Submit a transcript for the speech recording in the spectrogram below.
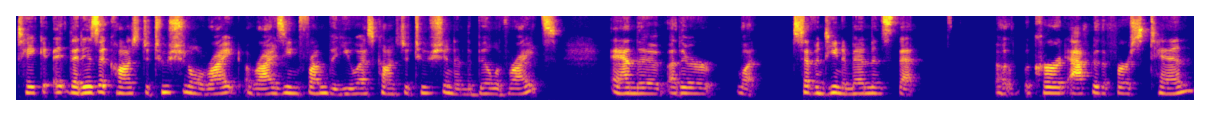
take that is a constitutional right arising from the U.S. Constitution and the Bill of Rights, and the other what 17 amendments that uh, occurred after the first 10,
